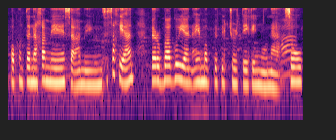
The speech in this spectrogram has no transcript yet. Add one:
papunta na kami sa aming sasakyan. Pero bago yan ay magpipicture taking muna. So,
